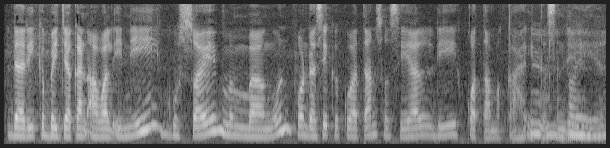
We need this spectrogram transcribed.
dari kebijakan awal ini Kusoi membangun pondasi kekuatan sosial di kota Mekah itu Oh sendiri. iya.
